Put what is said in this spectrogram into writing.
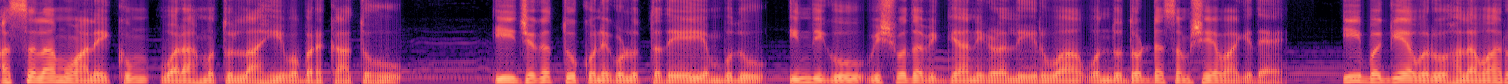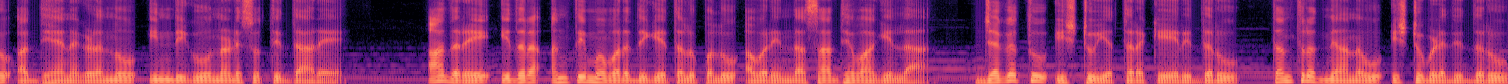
ಅಸ್ಸಲಾಮು ಅಲೈಕುಂ ವರಹಮತುಲ್ಲಾಹಿ ವಬರಕಾತುಹು. ಈ ಜಗತ್ತು ಕೊನೆಗೊಳ್ಳುತ್ತದೆಯೇ ಎಂಬುದು ಇಂದಿಗೂ ವಿಶ್ವದ ವಿಜ್ಞಾನಿಗಳಲ್ಲಿ ಇರುವ ಒಂದು ದೊಡ್ಡ ಸಂಶಯವಾಗಿದೆ. ಈ ಬಗ್ಗೆ ಅವರು ಹಲವಾರು ಅಧ್ಯಯನಗಳನ್ನು ಇಂದಿಗೂ ನಡೆಸುತ್ತಿದ್ದಾರೆ. ಆದರೆ ಇದರ ಅಂತಿಮ ವರದಿಗೆ ತಲುಪಲು ಅವರಿಂದ ಸಾಧ್ಯವಾಗಿಲ್ಲ. ಜಗತ್ತು ಇಷ್ಟು ಎತ್ತರಕ್ಕೆ ಏರಿದ್ದರೂ, ತಂತ್ರಜ್ಞಾನವು ಇಷ್ಟು ಬೆಳೆದಿದ್ದರೂ,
